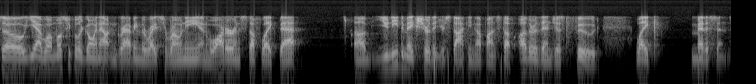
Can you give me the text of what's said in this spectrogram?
So yeah, well, most people are going out and grabbing the rice aroni and water and stuff like that uh, you need to make sure that you're stocking up on stuff other than just food, like medicines.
